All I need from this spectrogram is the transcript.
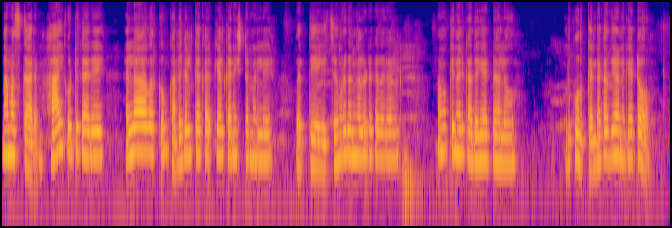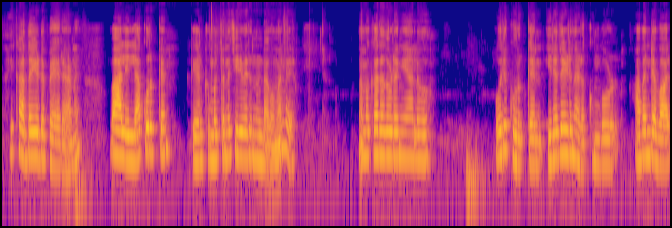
നമസ്കാരം. ഹായ് കൂട്ടുകാരെ. എല്ലാവർക്കും കഥകൾ കേൾക്കാൻ ഇഷ്ടമല്ലേ? പ്രത്യേകിച്ച് മൃഗങ്ങളുടെ കഥകൾ. നമുക്കിന്നൊരു കഥ കേട്ടാലോ? ഒരു കുറുക്കന്റെ കഥയാണ് കേട്ടോ. ഈ കഥയുടെ പേരാണ് വാലില്ല കുറുക്കൻ. കേൾക്കുമ്പോൾ തന്നെ ചിരി വരുന്നുണ്ടാവും അല്ലേ? നമുക്കത് തുടങ്ങിയാലോ? ഒരു കുറുക്കൻ ഇരതേടി നടക്കുമ്പോൾ അവന്റെ വാൽ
